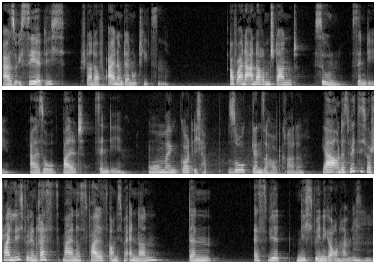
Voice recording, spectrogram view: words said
also ich sehe dich, stand auf einem der Notizen. Auf einer anderen stand Soon, Cindy. Also bald, Cindy. Oh mein Gott, ich habe so Gänsehaut gerade. Ja, und das wird sich wahrscheinlich für den Rest meines Falls auch nicht mehr ändern, denn es wird nicht weniger unheimlich. Mhm.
